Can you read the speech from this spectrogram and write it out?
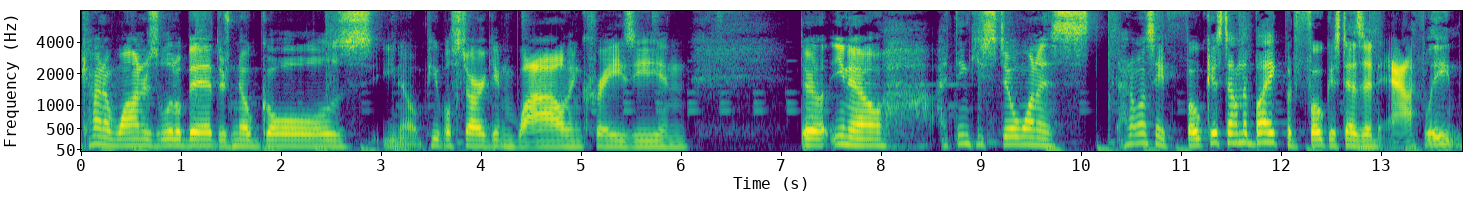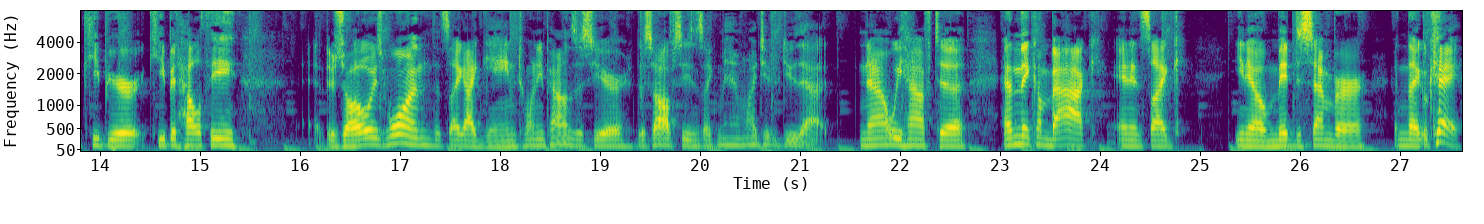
kind of wanders a little bit. There's no goals. You know, people start getting wild and crazy, and they're, you know, I think you still want to. I don't want to say focused on the bike, but focused as an athlete. Keep your keep it healthy there's always one that's like, I gained 20 pounds this year, this off season. It's like, man, why'd you do that? Now we have to, and they come back and it's like, you know, mid December and like, okay,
